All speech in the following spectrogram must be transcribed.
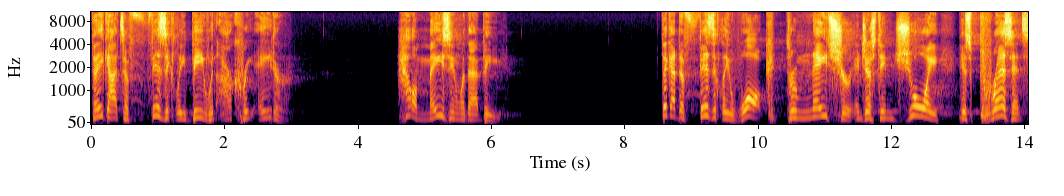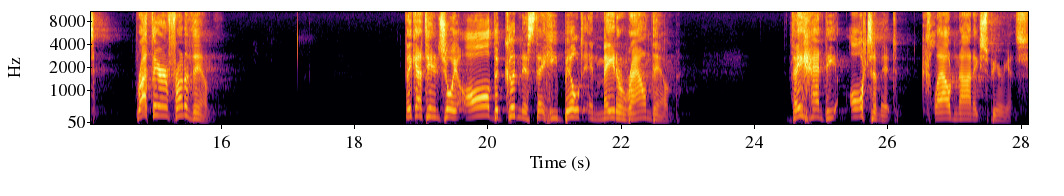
They got to physically be with our Creator. How amazing would that be? They got to physically walk through nature and just enjoy His presence right there in front of them. They got to enjoy all the goodness that He built and made around them. They had the ultimate cloud nine experience.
